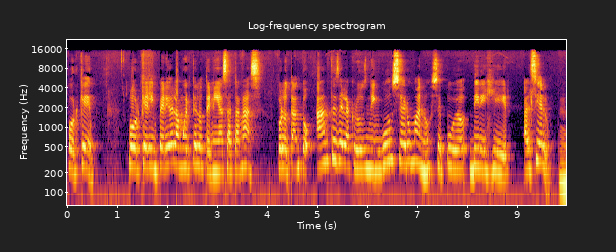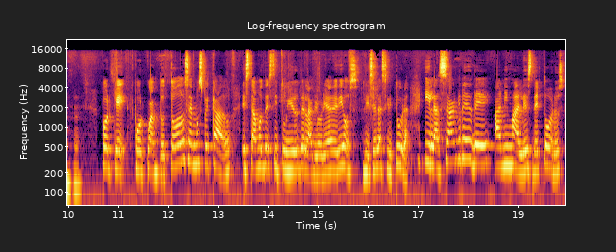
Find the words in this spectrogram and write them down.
¿Por qué? Porque el imperio de la muerte lo tenía Satanás. Por lo tanto, antes de la cruz, ningún ser humano se pudo dirigir al cielo porque por cuanto todos hemos pecado, estamos destituidos de la gloria de Dios, dice la escritura. Y la sangre de animales, de toros,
